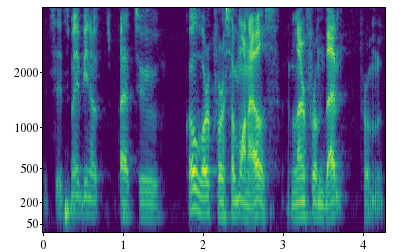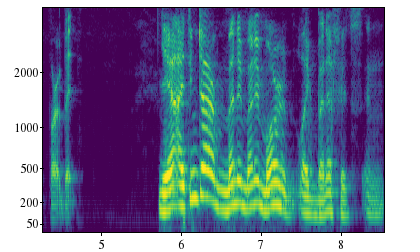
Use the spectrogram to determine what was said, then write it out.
it's it's maybe not bad to go work for someone else and learn from them from for a bit. Yeah, I think there are many, many more like benefits in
